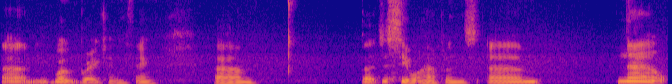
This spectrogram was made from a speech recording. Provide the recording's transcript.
Um, you won't break anything. Um, but just see what happens. Um, now,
